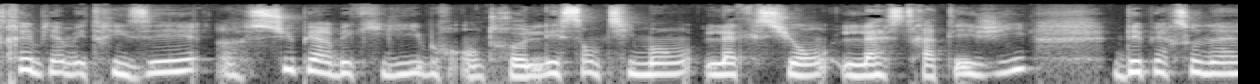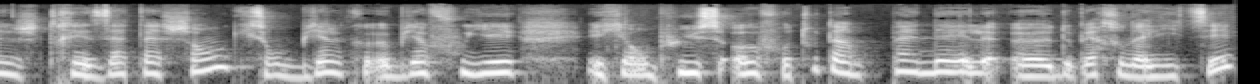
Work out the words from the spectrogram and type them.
très bien maîtrisée, un superbe équilibre entre les sentiments, l'action, la stratégie, des personnages très attachants qui sont bien, fouillés et qui en plus offrent tout un panel euh, de personnalités.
